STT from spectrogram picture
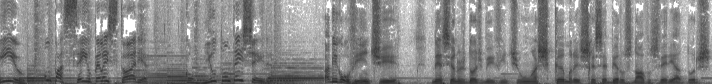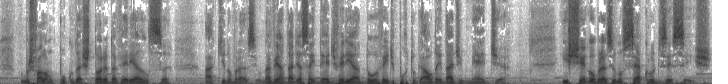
Rio, um passeio pela história, com Milton Teixeira. Amigo ouvinte, nesse ano de 2021 as câmaras receberam os novos vereadores. Vamos falar um pouco da história da vereança aqui no Brasil. Na verdade, essa ideia de vereador vem de Portugal, da Idade Média, e chega ao Brasil no século XVI.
